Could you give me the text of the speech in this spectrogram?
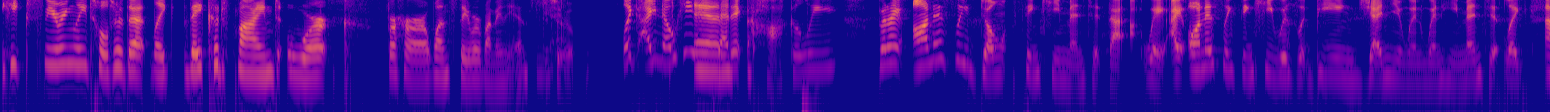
He sneeringly told her that like they could find work for her once they were running the institute. Like I know he And- said it cockily, But I honestly don't think he meant it that way. I honestly think he was like, being genuine when he meant it. Like you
